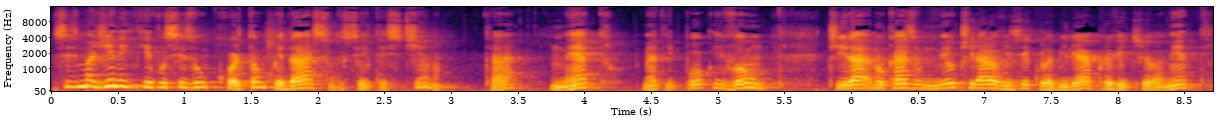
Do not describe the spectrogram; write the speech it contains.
Vocês imaginem que vocês vão cortar um pedaço do seu intestino, tá? Um metro, metro e pouco, e vão tirar, no caso meu, tirar a vesícula biliar preventivamente,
